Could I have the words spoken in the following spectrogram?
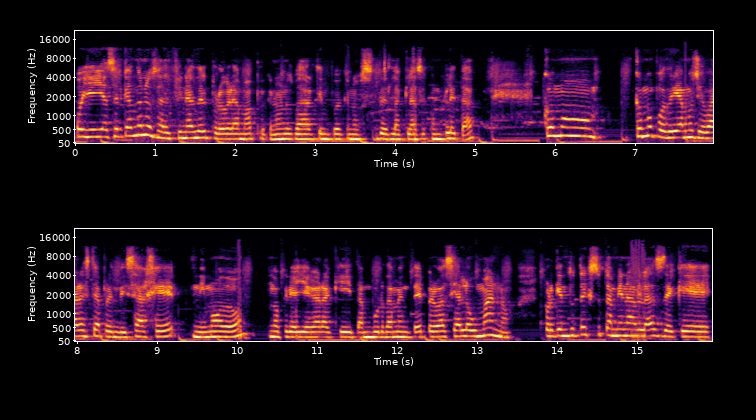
Oye, y acercándonos al final del programa, porque no nos va a dar tiempo de que nos des la clase completa, ¿cómo, cómo podríamos llevar este aprendizaje, ni modo, no quería llegar aquí tan burdamente, pero hacia lo humano? Porque en tu texto también hablas de que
